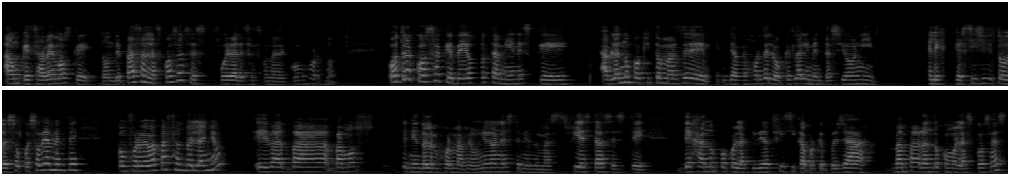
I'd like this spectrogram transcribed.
aunque sabemos que donde pasan las cosas es fuera de esa zona de confort, ¿no? Otra cosa que veo también es que, hablando un poquito más de, de a lo mejor de lo que es la alimentación y el ejercicio y todo eso, pues obviamente conforme va pasando el año, eh, va, va, vamos teniendo a lo mejor más reuniones, teniendo más fiestas, este, dejando un poco la actividad física porque pues ya van parando como las cosas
